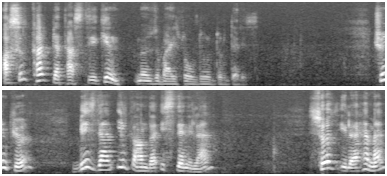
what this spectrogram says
asıl kalple tasdikin mevzu bahis olduğudur deriz. Çünkü bizden ilk anda istenilen söz ile hemen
